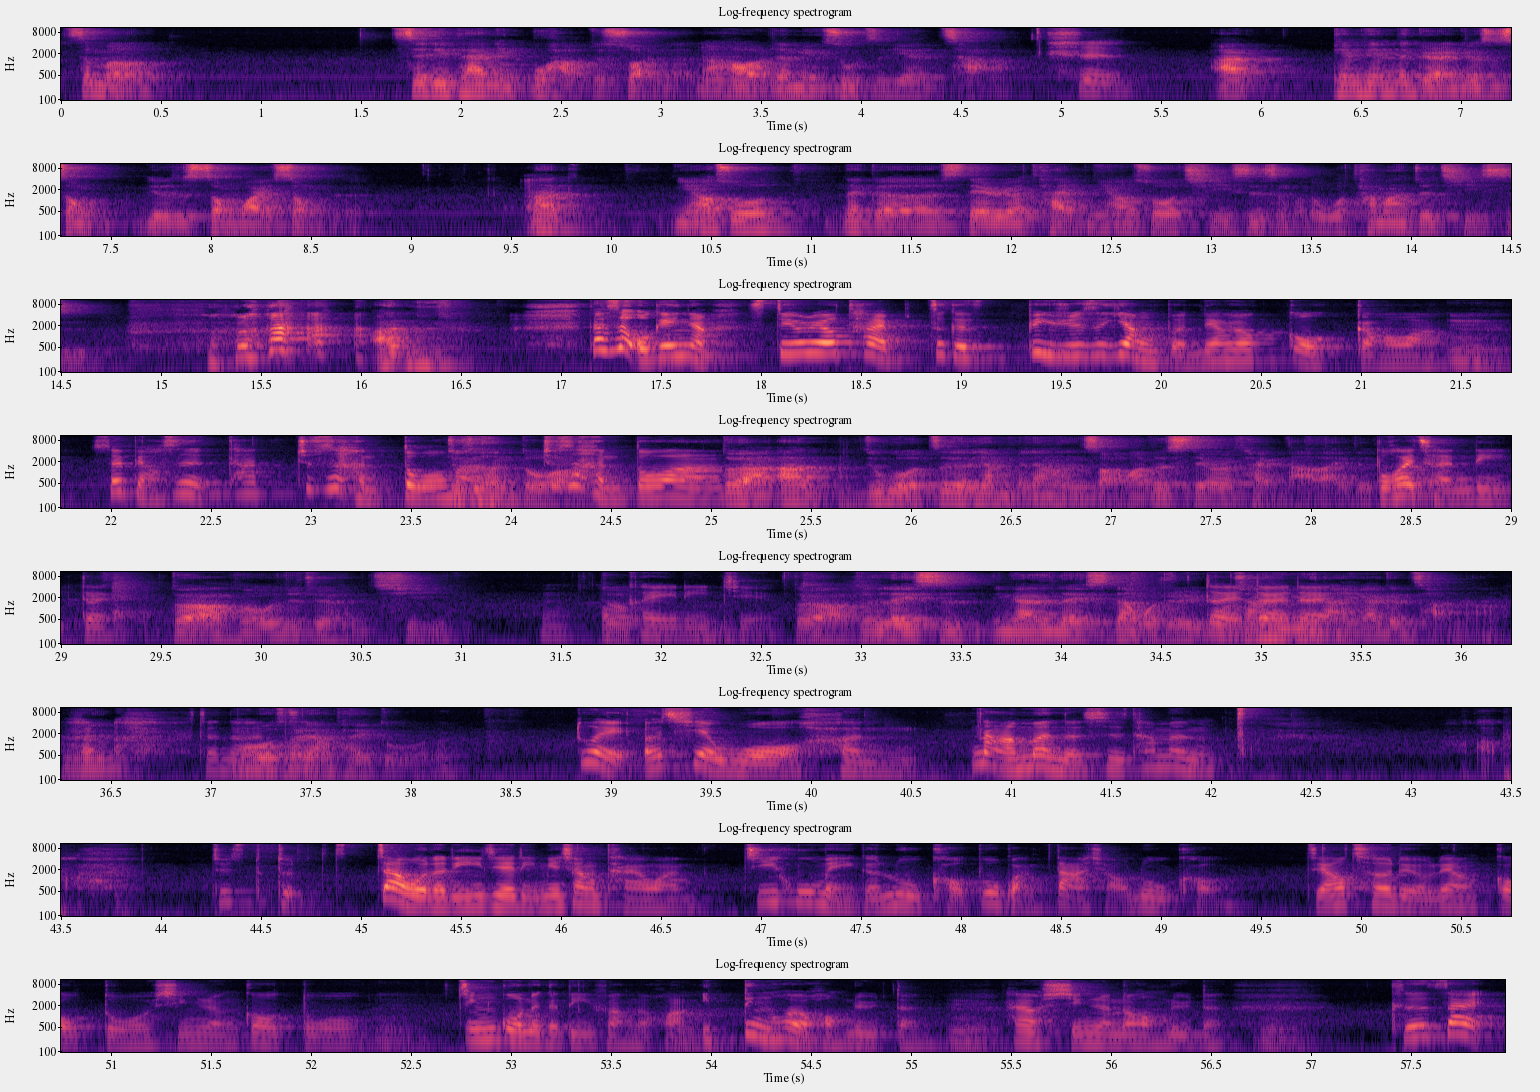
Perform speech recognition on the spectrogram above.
这么 city planning 不好就算了，然后人民素质也很差。是，啊，偏偏那个人又是送又是送外送的，那你要说那个 stereotype，你要说歧视什么的，我他妈就歧视。啊！但是我跟你讲，stereotype 这个必须是样本量要够高啊，嗯，所以表示它就是很多嘛，就是很多啊。就是很多啊，对啊啊！如果这个样本量很少的话，这 stereotype 哪来的？不会成立，对，对啊，所以我就觉得很气。嗯，我可以理解，对啊，就是类似，应该是类似，但我觉得对我相信越南应该更惨啊，因为真的很摩托车辆太多了。对，而且我很纳闷的是，他们啊，就是对，在我的理解里面，像台湾，几乎每个路口，不管大小路口，只要车流量够多，行人够多，经过那个地方的话，一定会有红绿灯，嗯还有行人的红绿灯。嗯可是，在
